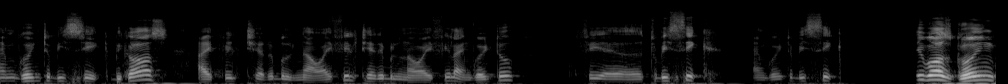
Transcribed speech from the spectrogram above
i'm going to be sick because i feel terrible now. I feel terrible now. I feel i'm going to feel, uh, to be sick. I'm going to be sick. I was going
